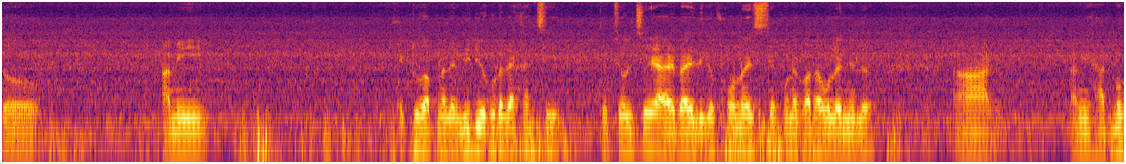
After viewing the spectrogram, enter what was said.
তো আমি একটু আপনাদের ভিডিও করে দেখাচ্ছি। তো চলছে, আর এবার এদিকে ফোনও এসছে ফোনে কথা বলে নিল। আর আমি হাত মুখ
